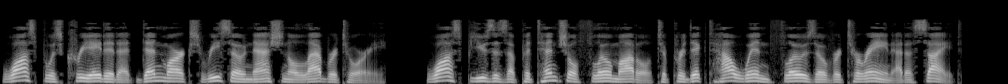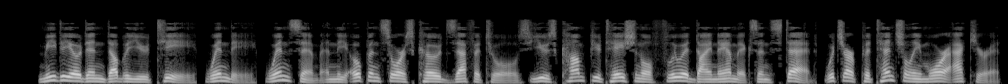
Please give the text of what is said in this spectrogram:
WASP was created at Denmark's Riso National Laboratory. WASP uses a potential flow model to predict how wind flows over terrain at a site. Meteodyn WT, Windie, WindSim and the open-source code ZephyTOOLS use computational fluid dynamics instead, which are potentially more accurate,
